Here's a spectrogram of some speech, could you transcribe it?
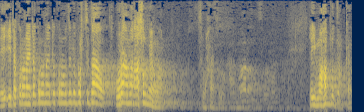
এটা করো না, এটা করো না, এটা করো না, ওদেরকে বসতে দাও। ওরা আমার আসল মেহমান। এই মহাব্বত দরকার।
